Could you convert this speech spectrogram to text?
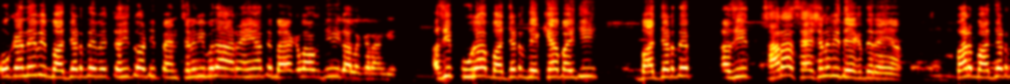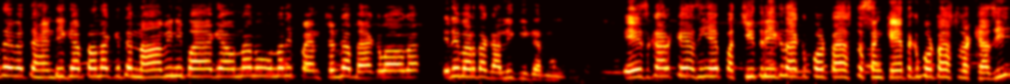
ਉਹ ਕਹਿੰਦੇ ਵੀ ਬਜਟ ਦੇ ਵਿੱਚ ਅਸੀਂ ਤੁਹਾਡੀ ਪੈਨਸ਼ਨ ਵੀ ਵਧਾ ਰਹੇ ਹਾਂ ਤੇ ਬੈਕਲੌਗ ਦੀ ਵੀ ਗੱਲ ਕਰਾਂਗੇ। ਅਸੀਂ ਪੂਰਾ ਬਜਟ ਦੇਖਿਆ ਬਾਈ ਜੀ। ਬਜਟ ਦੇ ਅਸੀਂ ਸਾਰਾ ਸੈਸ਼ਨ ਵੀ ਦੇਖਦੇ ਰਹੇ ਹਾਂ। ਪਰ ਬਜਟ ਦੇ ਵਿੱਚ ਹੈਂਡੀਕੈਪਟਾਂ ਦਾ ਕਿਤੇ ਨਾਂ ਵੀ ਨਹੀਂ ਪਾਇਆ ਗਿਆ। ਉਹਨਾਂ ਨੂੰ, ਉਹਨਾਂ ਦੀ ਪੈਨਸ਼ਨ ਜਾਂ ਬੈਕਲੌਗ ਇਹਦੇ ਬਾਰੇ ਤਾਂ ਗੱਲ ਹੀ ਕੀ ਕਰਨੀ ਹੈ? ਇਸ ਕਰਕੇ ਅਸੀਂ ਇਹ 25 ਤਰੀਕ ਦਾ ਇੱਕ ਪ੍ਰੋਟੈਸਟ ਸੰਕੇਤਕ ਪ੍ਰੋਟੈਸਟ ਰੱਖਿਆ ਸੀ।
